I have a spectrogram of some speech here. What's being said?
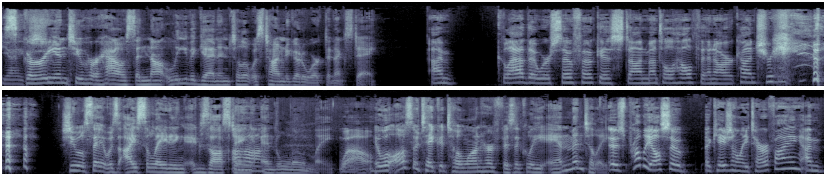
Yikes. scurry into her house, and not leave again until it was time to go to work the next day. I'm glad that we're so focused on mental health in our country. She will say it was isolating, exhausting, Uh-huh. and lonely. wow. It will also take a toll on her physically and mentally. It was probably also occasionally terrifying. I'm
